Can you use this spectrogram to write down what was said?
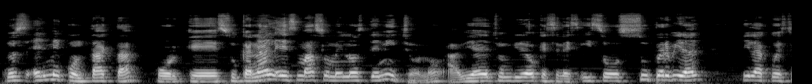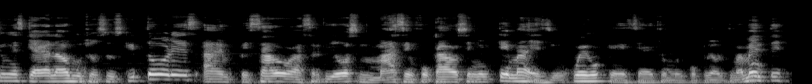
Entonces él me contacta porque su canal es más o menos de nicho, ¿no? Había hecho un video que se les hizo súper viral y la cuestión es que ha ganado muchos suscriptores, ha empezado a hacer videos más enfocados en el tema, es de un juego que se ha hecho muy popular últimamente.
